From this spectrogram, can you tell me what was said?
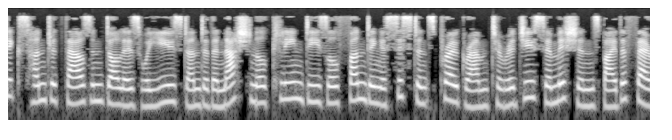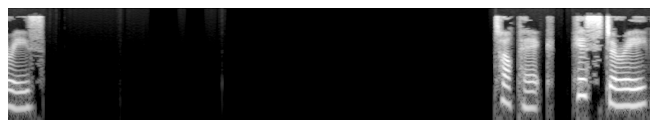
$600,000 were used under the National Clean Diesel Funding Assistance Program to reduce emissions by the ferries. History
